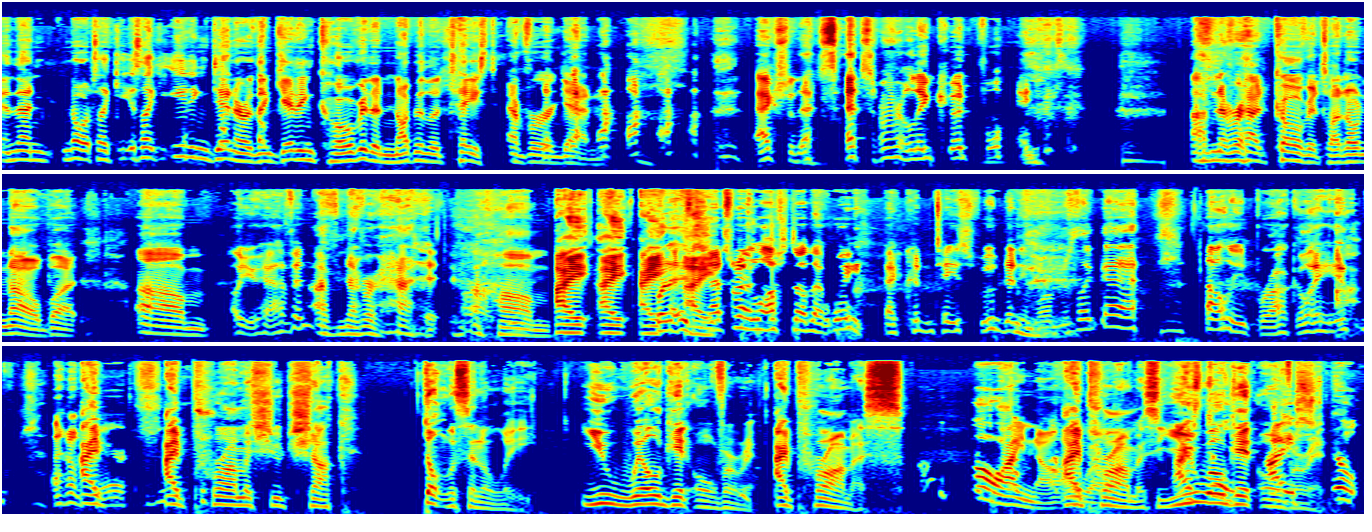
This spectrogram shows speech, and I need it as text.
and then no, it's like it's like eating dinner, then getting COVID and not being able to taste ever again. Actually, that's that's a really good point. I've never had COVID, so I don't know, but um, Oh, you haven't? I've never had it. Oh, Um, I, I, I, But I, That's when I lost all that weight. I couldn't taste food anymore. I'm just like, ah, I'll eat broccoli. I don't I- care. I promise you, Chuck. Don't listen to Lee. You will get over it. I promise. oh, I know. I, will. promise. You I will still- get over I it. Still,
